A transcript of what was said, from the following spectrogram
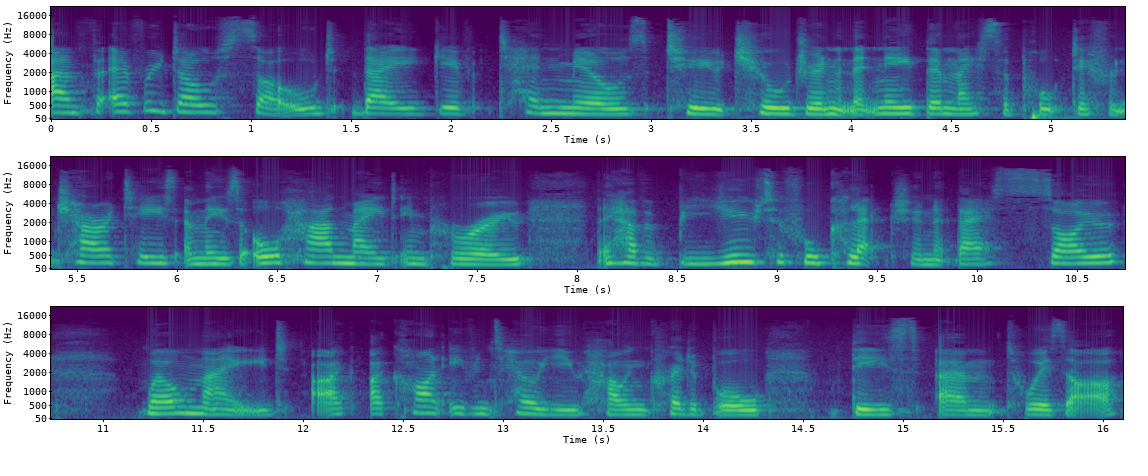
And for every doll sold, they give 10 meals to children that need them. They support different charities and these are all handmade in Peru. They have a beautiful collection. They're so well made. I, I can't even tell you how incredible these um, toys are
